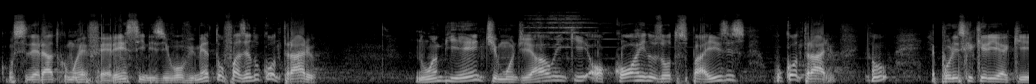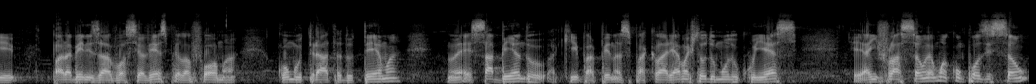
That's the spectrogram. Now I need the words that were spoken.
considerados como referência em desenvolvimento estão fazendo o contrário. Num ambiente mundial em que ocorre nos outros países o contrário. Então, é por isso que queria aqui parabenizar Vossa Excelência pela forma como trata do tema, é? sabendo aqui apenas para clarear, mas todo mundo conhece, é, a inflação é uma composição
